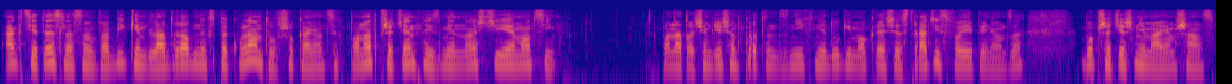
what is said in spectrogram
Akcje Tesla są wabikiem dla drobnych spekulantów szukających ponadprzeciętnej zmienności i emocji. Ponad 80% z nich w niedługim okresie straci swoje pieniądze, bo przecież nie mają szans.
